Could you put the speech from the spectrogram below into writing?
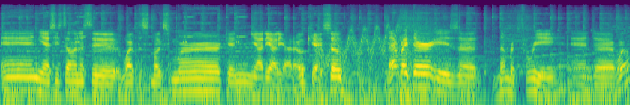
And yes, he's telling us to wipe the smug smirk and yada yada yada. Okay, so that right there is uh, number three. And, uh, well,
